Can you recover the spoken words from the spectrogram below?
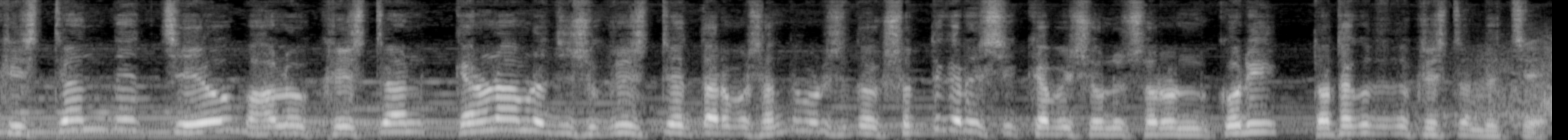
খ্রিস্টানদের চেয়েও ভালো খ্রিস্টান। কেননা আমরা যীশু খ্রিস্টের তার উপর শান্ত পরিষদ সত্যিকারের শিক্ষা বিষয় অনুসরণ করি, তথাকথিত খ্রিস্টানদের চেয়ে।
